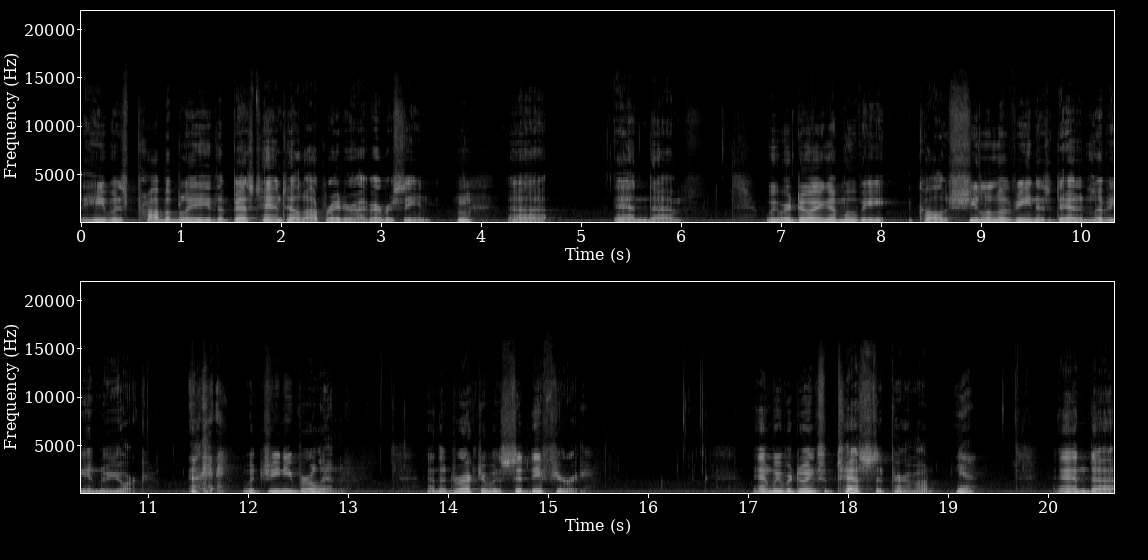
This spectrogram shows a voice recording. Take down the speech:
he was probably the best handheld operator I've ever seen. Uh, and um, we were doing a movie called Sheila Levine is Dead and Living in New York Okay. with Jeannie Berlin. And the director was Sidney Furie. And we were doing some tests at Paramount. Yeah. And uh,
